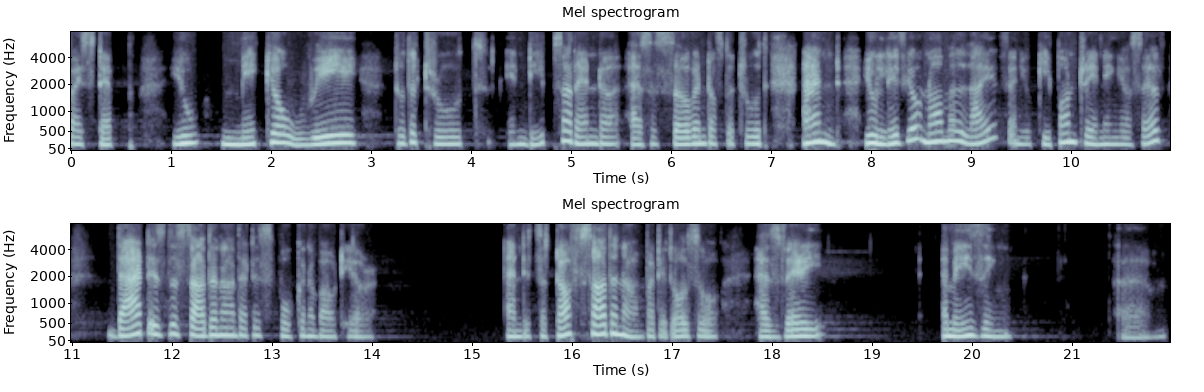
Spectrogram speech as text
by step, you make your way to the truth in deep surrender as a servant of the truth, and you live your normal life and you keep on training yourself. That is the sadhana that is spoken about here. And it's a tough sadhana, but it also has very amazing um,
